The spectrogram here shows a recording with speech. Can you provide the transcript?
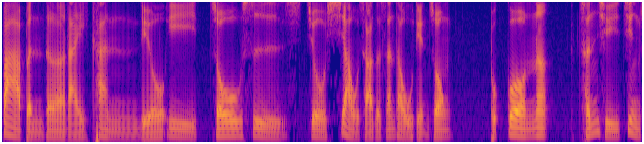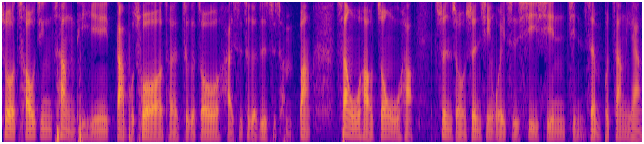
霸本的来看，留意。周四就下午茶的三到五点钟。不过呢，晨起静坐抄经唱题大不错哦。他这个周还是这个日子很棒。上午好，中午好，顺手顺心，维持细心谨慎，不张扬。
